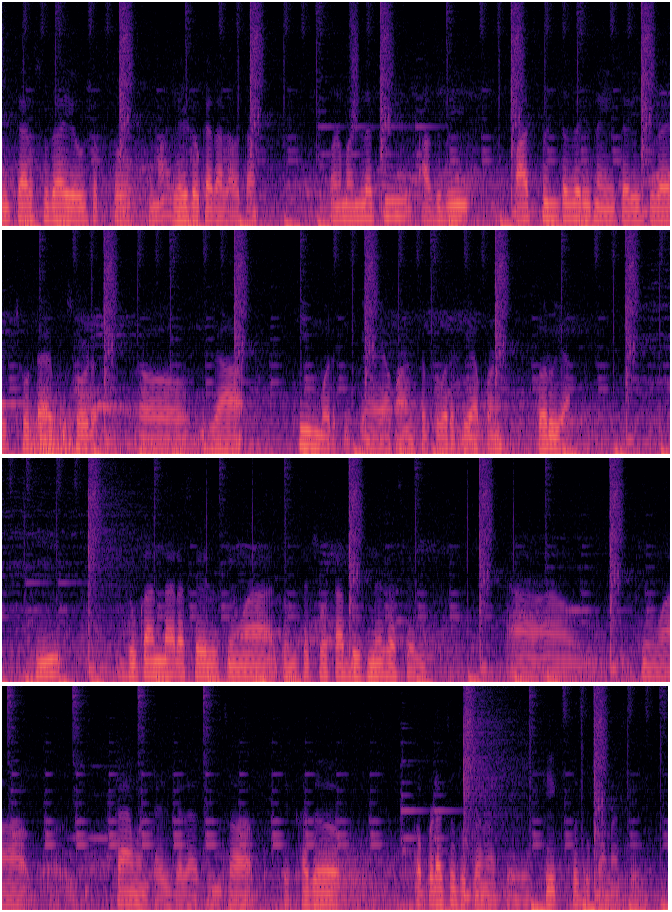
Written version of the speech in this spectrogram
विचारसुद्धा येऊ शकतो. माझ्याही डोक्यात आला होता. पण म्हटलं की अगदी पाच मिनटं जरी नाही तरीसुद्धा एक छोटा एपिसोड या थीमवरती किंवा या कॉन्सेप्टवरती आपण करूया. की दुकानदार असेल किंवा तुमचा छोटा बिझनेस असेल किंवा काय म्हणता येईल त्याला? तुमचा एखादं कपड्याचं दुकान असेल केकचं दुकान असेल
